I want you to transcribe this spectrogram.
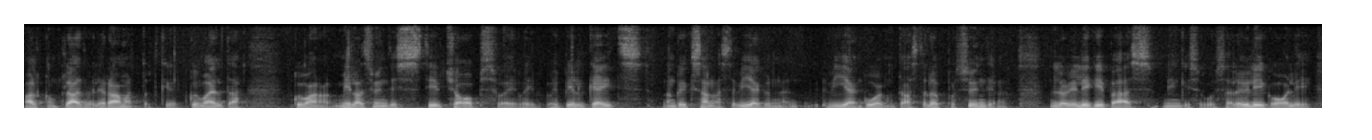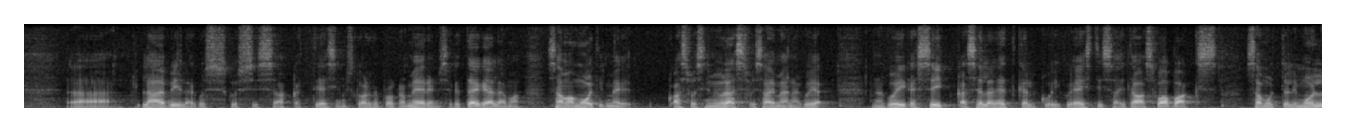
Malcolm Gladwelli raamatutki, et kui mõelda, kui vana, millal sündis Steve Jobs või, või, või Bill Gates, on kõik sarnaste viiekümne, viie, kuuekümnenda aasta lõpus sündinud. Neil oli ligipääs mingisugusele ülikooli äh, läbile, kus, kus siis hakati esimest korda programmeerimisega tegelema. samamoodi me kasvasime üles või saime nagu nagu õigesse ikka sellel hetkel, kui, kui Eesti sai taas vabaks. samuti oli mul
